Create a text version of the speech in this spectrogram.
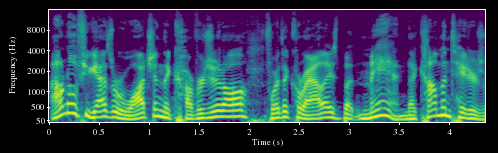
I don't know if you guys were watching the coverage at all for the Corales, but man, the commentators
